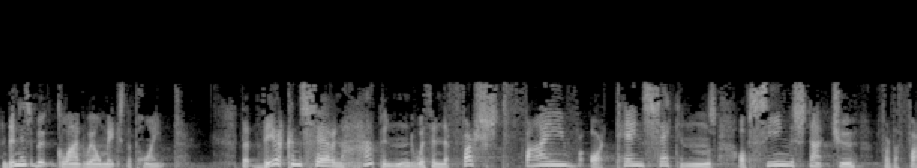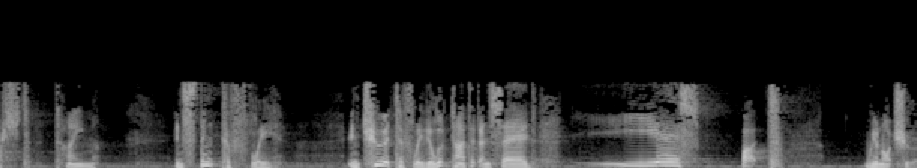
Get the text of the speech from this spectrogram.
And in his book, Gladwell makes the point that their concern happened within the first five or ten seconds of seeing the statue for the first time. Instinctively, intuitively, they looked at it and said, yes, but we're not sure.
